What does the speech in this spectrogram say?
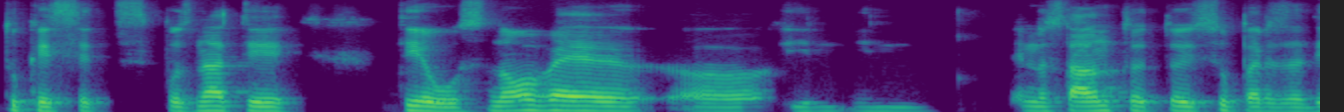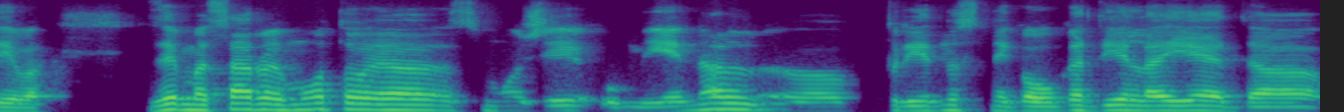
Tukaj se spoznati te osnove in, in enostavno to, to je super zadeva. Zdaj, Masaro Emotoja smo že omenjali, prednost njegovega dela je, da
